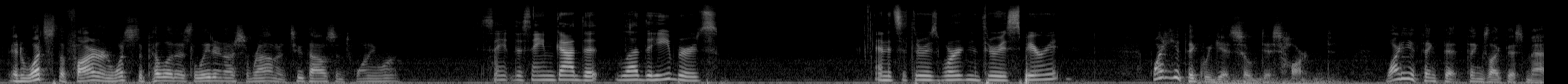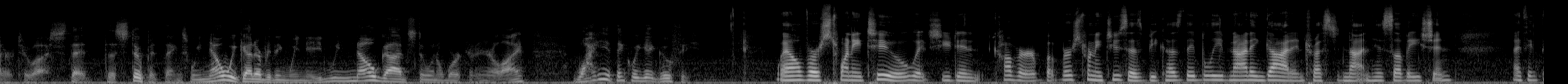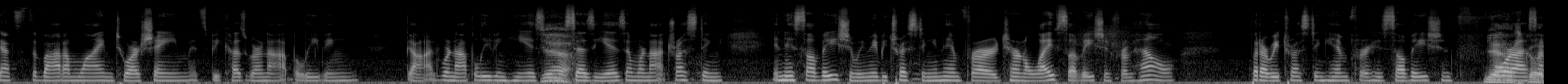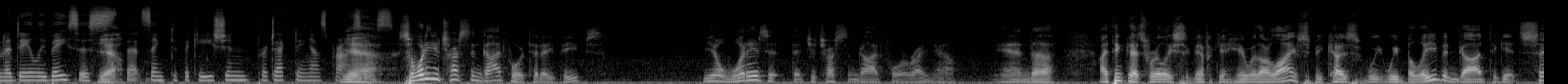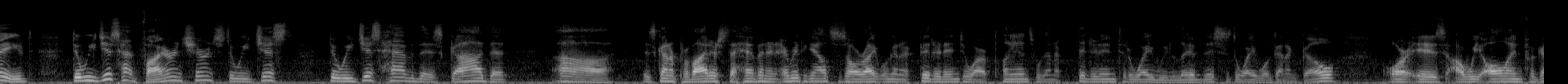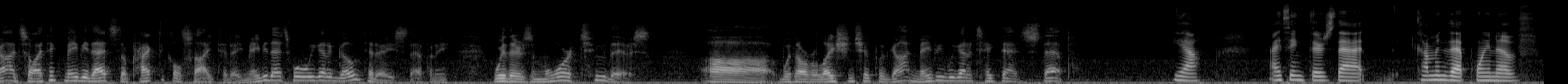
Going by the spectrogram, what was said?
and what's the fire and what's the pillar that's leading us around in 2021? Same, the same God that led the Hebrews. And it's through his word and through his spirit. Why do you think we get so disheartened? Why do you think that things like this matter to us? That the stupid things, we know we got everything we need. We know God's doing a work in your life. Why do you think we get goofy? Well, verse 22, which you didn't cover, but verse 22 says, Because they believed not in God and trusted not in his salvation. I think that's the bottom line to our shame. It's because we're not believing God. We're not believing he is Yeah. who he says he is, and we're not trusting in his salvation. We may be trusting in him for our eternal life salvation from hell, but are we trusting him for his salvation f- Yeah, for us on a daily basis? Yeah. That sanctification, protecting us process. Yeah. So what are you trusting God for today, peeps? You know, what is it that you're trusting God for right now? And uh, I think that's really significant here with our lives because we, we believe in God to get saved. Do we just have fire insurance? Do we just do we just have this God that uh, is going to provide us to heaven and everything else is all right? We're going to fit it into our plans. We're going to fit it into the way we live. This is the way we're going to go or is are we all in for God? So I think maybe that's the practical side today. Maybe that's where we got to go today, Stephanie, where there's more to this uh, with our relationship with God. Maybe we got to take that step. Yeah. I think there's that coming to that point of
